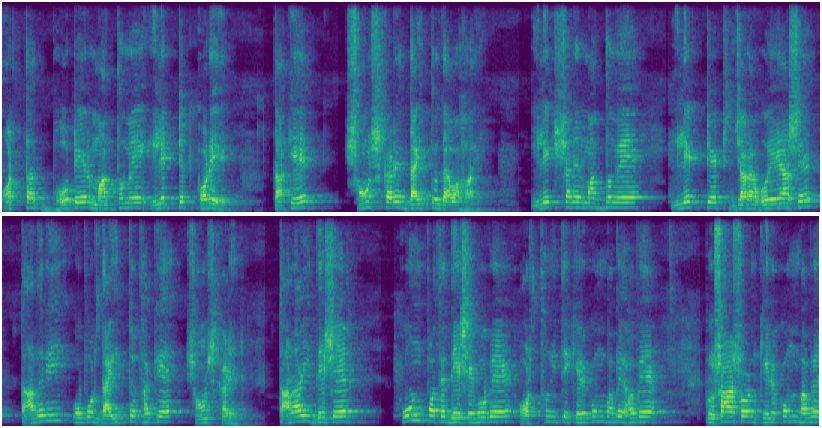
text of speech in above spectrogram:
অর্থাৎ ভোটের মাধ্যমে ইলেক্টেড করে, তাকে সংস্কারের দায়িত্ব দেওয়া হয়। ইলেকশনের মাধ্যমে ইলেকটেড যারা হয়ে আসে, তাদেরই ওপর দায়িত্ব থাকে সংস্কারের। তারাই দেশের কোন পথে দেশ এগোবে, অর্থনীতি কীরকমভাবে হবে, প্রশাসন কীরকমভাবে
